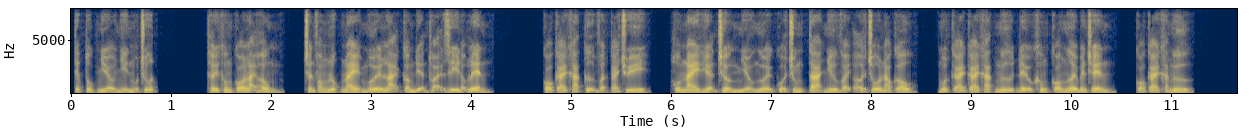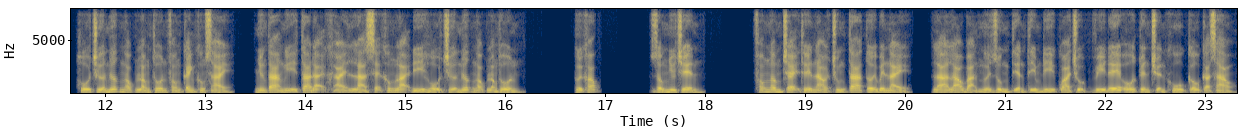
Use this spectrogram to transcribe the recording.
Tiếp tục nhiều nhìn một chút. Thấy không có lại hồng, trần phong lúc này mới lại cầm điện thoại di động lên có cái khác cự vật cái truy, hôm nay hiện trường nhiều người của chúng ta như vậy ở chỗ nào câu, một cái cái khác ngư đều không có người bên trên, có cái khác ngư. Hồ chứa nước ngọc long thôn phong cảnh không sai, nhưng ta nghĩ ta đại khái là sẽ không lại đi hồ chứa nước ngọc long thôn. Cười khóc. Giống như trên. Phong ngâm chạy thế nào chúng ta tới bên này, là lao bản ngươi dùng tiền tìm đi qua chụp video tuyên truyền khu câu cá sao?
